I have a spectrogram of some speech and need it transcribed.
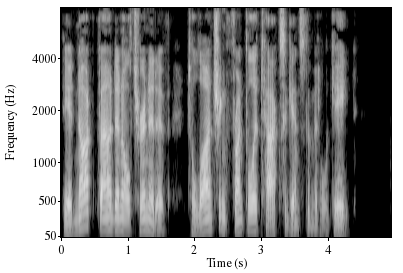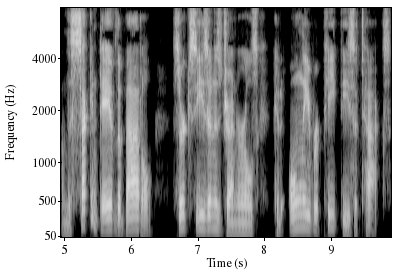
they had not found an alternative to launching frontal attacks against the middle gate. On the second day of the battle, Xerxes and his generals could only repeat these attacks,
